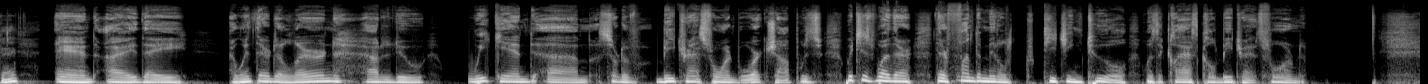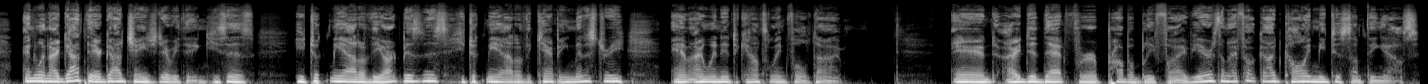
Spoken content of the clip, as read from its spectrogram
Okay. and I they I went there to learn how to do weekend um, sort of be transformed workshop was which is where their their fundamental teaching tool was a class called be transformed. And when i got there god changed everything. He says he took me out of the art business he took me out of the camping ministry and i went into counseling full time and i did that for probably five years and i felt god calling me to something else.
